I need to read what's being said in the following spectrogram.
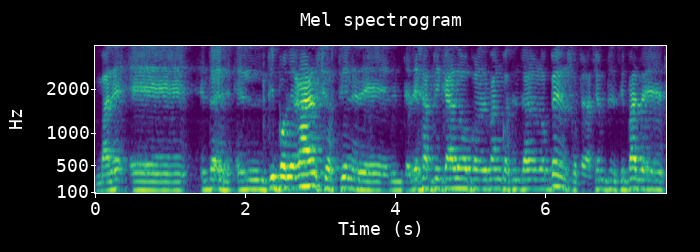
¿Vale? Eh, entonces, el tipo legal se obtiene del interés aplicado por el Banco Central Europeo en su operación principal de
